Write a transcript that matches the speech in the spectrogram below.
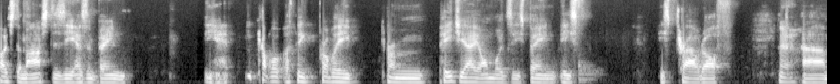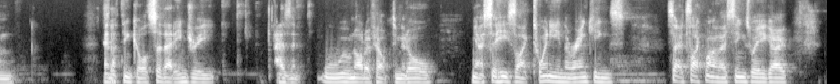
Post the Masters, he hasn't been. Yeah, a couple. I think probably from PGA onwards, he's been he's he's trailed off. Yeah. Um, and I think also that injury hasn't will not have helped him at all. You know, so he's like 20 in the rankings. So it's like one of those things where you go,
